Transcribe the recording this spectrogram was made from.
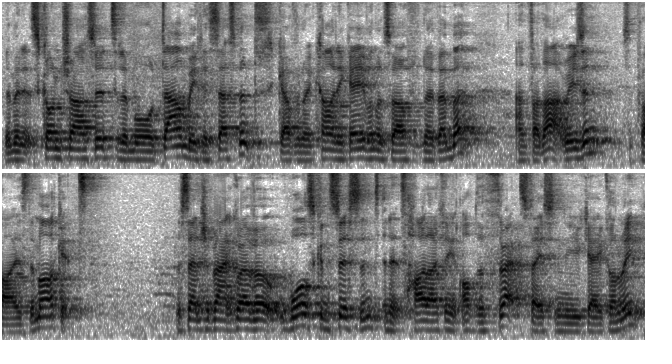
The minutes contrasted to the more downbeat assessment Governor Carney gave on the 12th of November and for that reason surprised the market. The central bank, however, was consistent in its highlighting of the threats facing the UK economy,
